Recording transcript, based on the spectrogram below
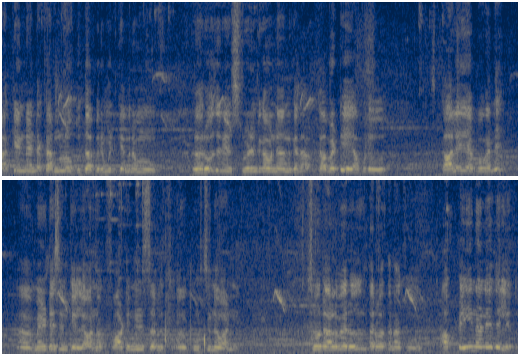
లక్ ఏంటంటే కర్నూలులో బుద్ధా పిరమిడ్ కేంద్రము రోజు నేను స్టూడెంట్గా ఉండేవాను కదా. కాబట్టి అప్పుడు కాలేజ్ అయిపోగానే మెడిటేషన్కి వెళ్ళేవాడిని. ఒక ఫార్టీ మినిట్స్ అట్లా కూర్చునేవాడిని. సో నలభై రోజుల తర్వాత నాకు ఆ పెయిన్ అనేది లేదు.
